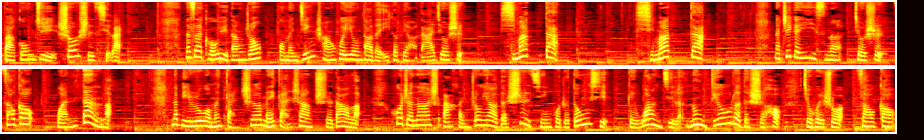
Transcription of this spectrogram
把工具收拾起来。那在口语当中，我们经常会用到的一个表达就是しまった。西马达，那这个意思呢，就是糟糕，完蛋了。那比如我们赶车没赶上，迟到了，或者呢是把很重要的事情或者东西给忘记了、弄丢了的时候，就会说糟糕，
